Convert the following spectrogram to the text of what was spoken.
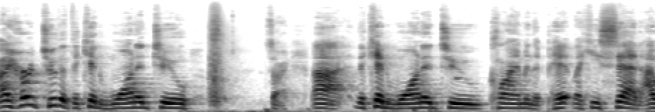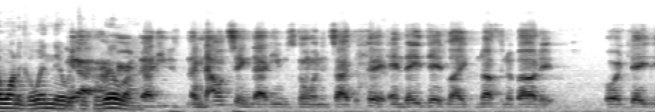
I heard too that the kid wanted to. Sorry, uh, the kid wanted to climb in the pit. Like he said, I want to go in there with Yeah, the gorilla. that he was announcing that he was going inside the pit, and they did like nothing about it, or they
